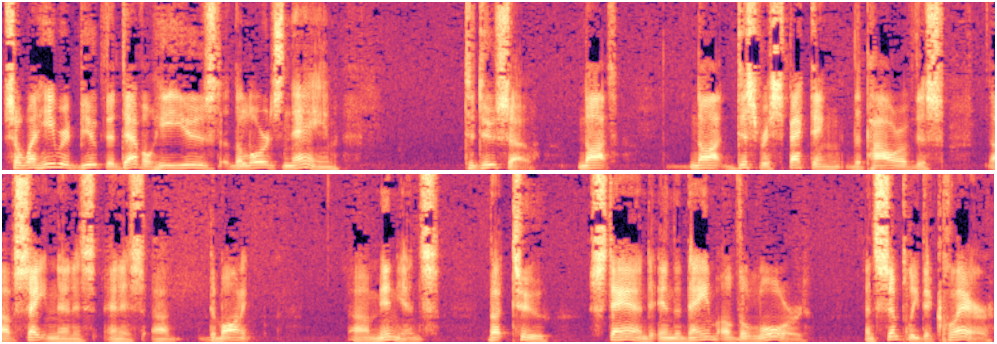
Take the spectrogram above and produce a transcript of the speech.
So when he rebuked the devil, he used the Lord's name to do so, not not disrespecting the power of this of Satan and his and his uh, demonic uh, minions, but to stand in the name of the Lord and simply declare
